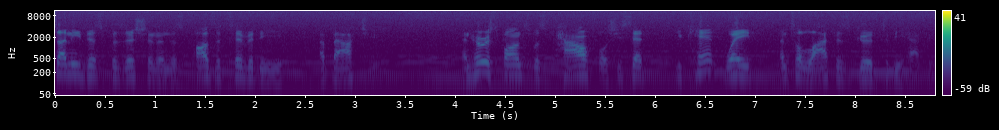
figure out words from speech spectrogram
sunny disposition and this positivity about you. And her response was powerful. She said, You can't wait until life is good to be happy.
